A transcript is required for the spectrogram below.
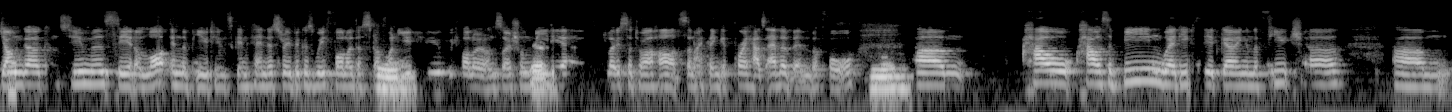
younger consumers see it a lot in the beauty and skincare industry because we follow the stuff on mm. YouTube, we follow it on social yeah. media, it's closer to our hearts than I think it probably has ever been before. Mm. Um, how how's it been? Where do you see it going in the future? Um,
